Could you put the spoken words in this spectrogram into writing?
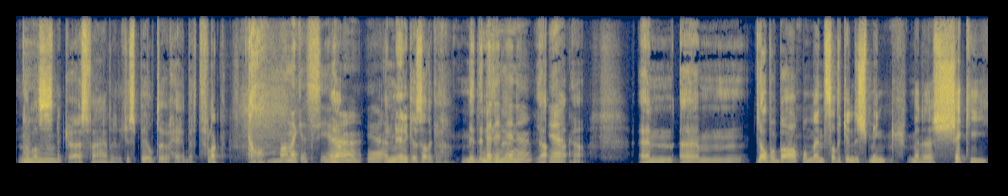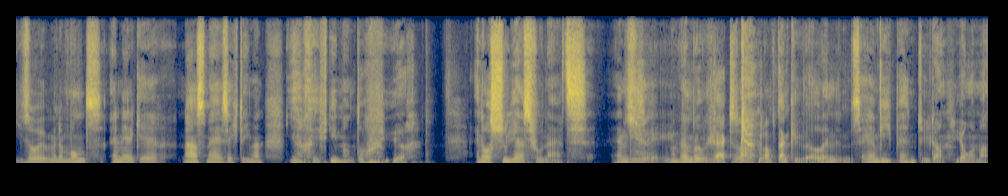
Dat was mhm. een kruisvaarder, gespeeld door Herbert Vlak. Oh, mannetjes, ja. ja. En in één keer zat ik er middenin. Middenin, hè? Ja, ja. ja, En um, ja, op een bepaald moment zat ik in de schmink met een checkie zo met de mond. En in één keer naast mij zegt iemand, ja, geef die man toch vuur. En dat was Julia Schoenaerts. En die zei, en we raakten zo aan de klap, dank u wel. En zei, en wie bent u dan, jongeman?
